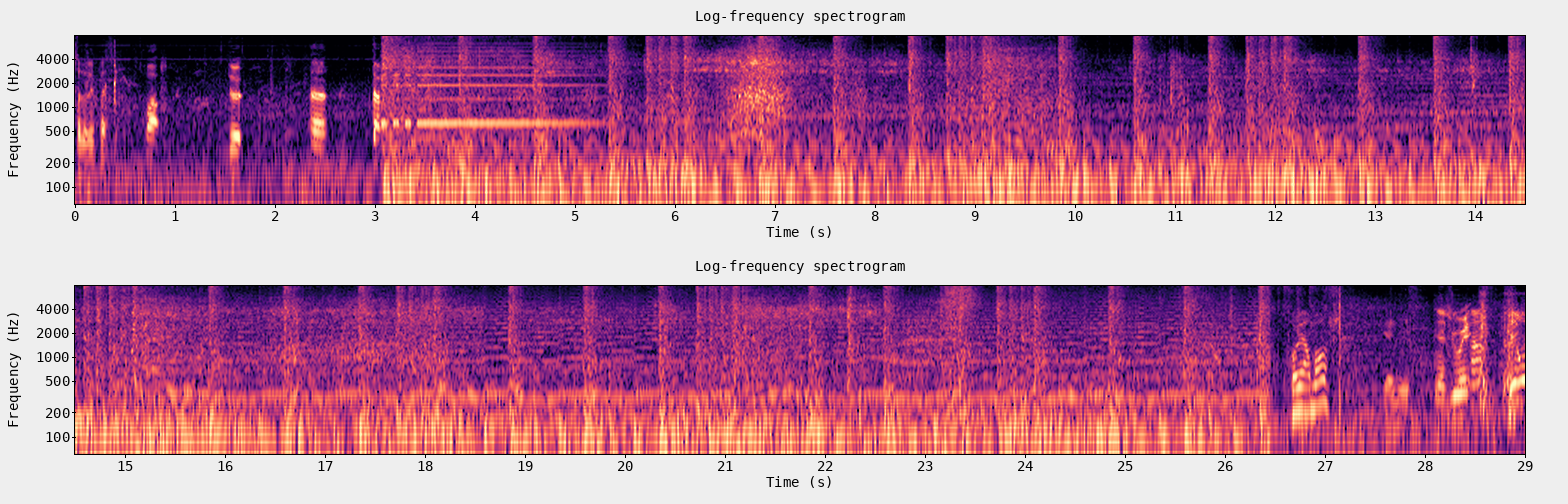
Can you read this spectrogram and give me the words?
ça devrait passer. 3, 2, 1, top Première manche, gagné. Bien joué 1, 0.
